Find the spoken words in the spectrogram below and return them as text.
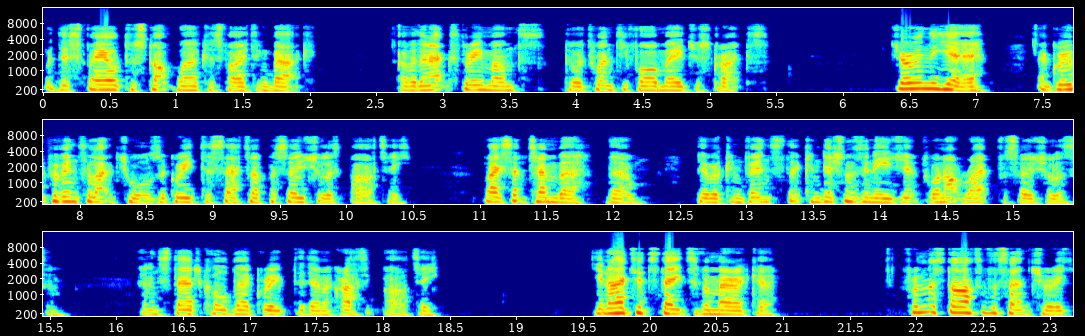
but this failed to stop workers fighting back. Over the next three months, there were 24 major strikes. During the year, a group of intellectuals agreed to set up a socialist party. By September, though, they were convinced that conditions in Egypt were not ripe for socialism, and instead called their group the Democratic Party. United States of America. From the start of the century,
